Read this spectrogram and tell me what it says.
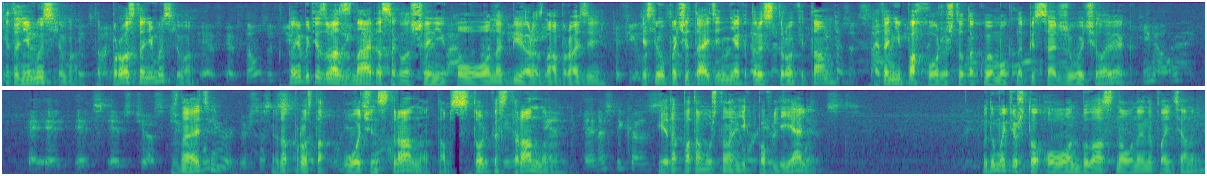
Это немыслимо. Это просто немыслимо. Кто-нибудь из вас знает о соглашении ООН о биоразнообразии? Если вы почитаете некоторые строки там, это не похоже, что такое мог написать живой человек. Знаете, это просто очень странно. Там столько странного. И это потому, что на них повлияли. Вы думаете, что ООН была основана инопланетянами?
